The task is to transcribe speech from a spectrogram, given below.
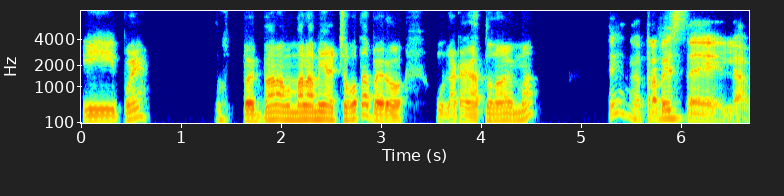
Y pues, pues mala, mala mía Chota, pero la cagaste una vez más. Sí, otra vez eh, la-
